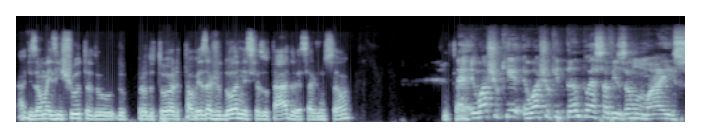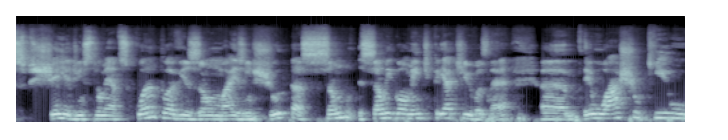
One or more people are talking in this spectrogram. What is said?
a visão mais enxuta do, do produtor, talvez ajudou nesse resultado, essa junção? Então... É, eu acho que eu acho que tanto essa visão mais cheia de instrumentos quanto a visão mais enxuta são, são igualmente criativas, né? Uh, eu acho que o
